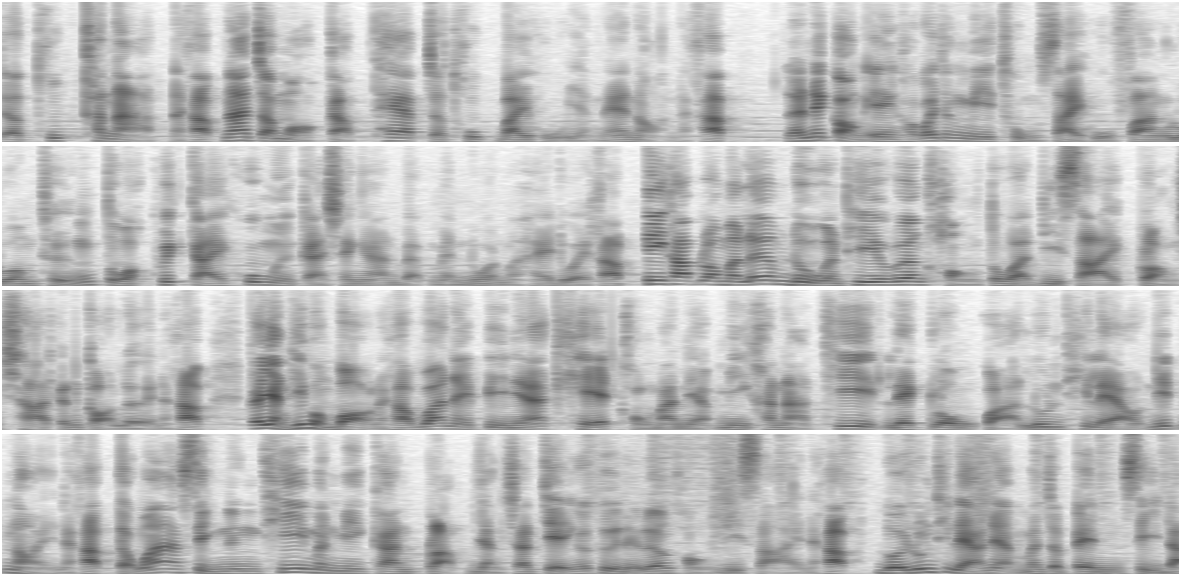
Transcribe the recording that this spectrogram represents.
จะทุกขนาดนะครับ น่าจะเหมาะกับแทบจะทุกใบหูอย่างแน่นอนนะครับ และในกล่องเองเขาก็ยังมีถุงใส่หูฟังรวมถึงตัว Quick Guide คู่มือการใช้งานแบบแมนนวลมาให้ด้วยครับนี่ครับเรามาเริ่มดูกันที่เรื่องของตัวดีไซน์กล่องชาร์จกันก่อนเลยนะครับก็อย่างที่ผมบอกนะครับว่าในปีนี้เคสของมันเนี่ยมีขนาดที่เล็กลงกว่ารุ่นที่แล้วนิดหน่อยนะครับแต่ว่าสิ่งหนึ่งที่มันมีการปรับอย่างชัดเจนก็คือในเรื่องของดีไซน์นะครับโดยรุ่นที่แล้วเนี่ยมันจะเป็นสีด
